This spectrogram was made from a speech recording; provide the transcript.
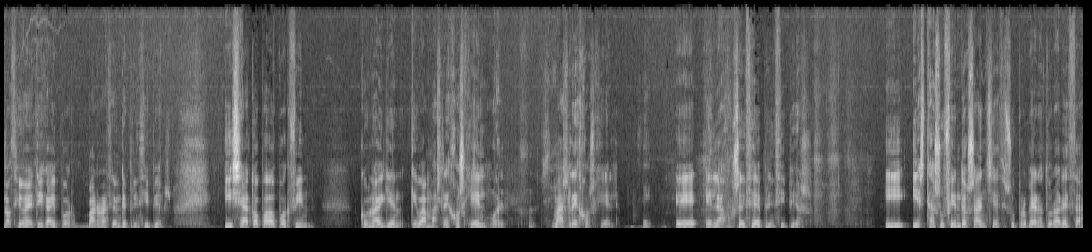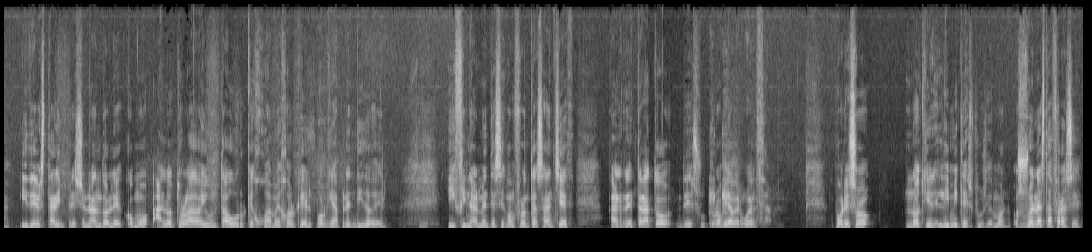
noción ética y por valoración de principios. Y se ha topado por fin con alguien que va más lejos que él, sí. más lejos que él, sí. eh, en la ausencia de principios. Y, y, está sufriendo Sánchez, su propia naturaleza, y debe estar impresionándole como al otro lado hay un Taur que juega mejor que él porque ha aprendido de él. Y finalmente se confronta Sánchez al retrato de su propia vergüenza. Por eso no tiene límites, Puigdemont. ¿Os suena esta frase?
